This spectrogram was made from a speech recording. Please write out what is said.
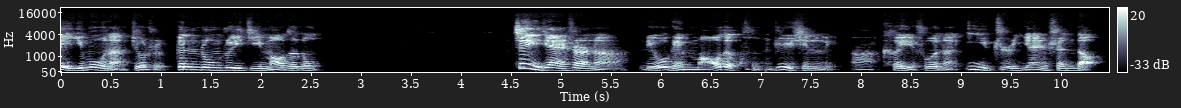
一幕呢就是跟踪追击毛泽东。这件事呢，留给毛的恐惧心理啊，可以说呢一直延伸到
